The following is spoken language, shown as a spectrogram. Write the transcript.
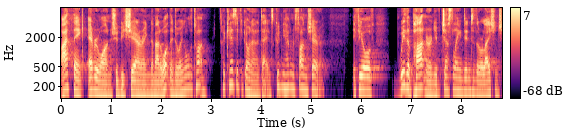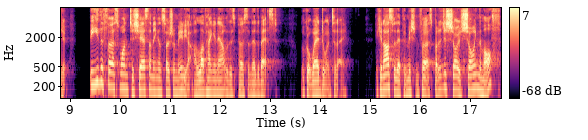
I think everyone should be sharing no matter what they're doing all the time. Who cares if you're going on a date? It's good and you're having fun, share it. If you're with a partner and you've just leaned into the relationship, be the first one to share something on social media. I love hanging out with this person. They're the best. Look what we're doing today. You can ask for their permission first, but it just shows showing them off.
